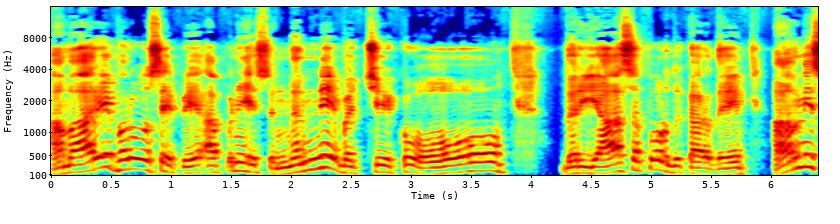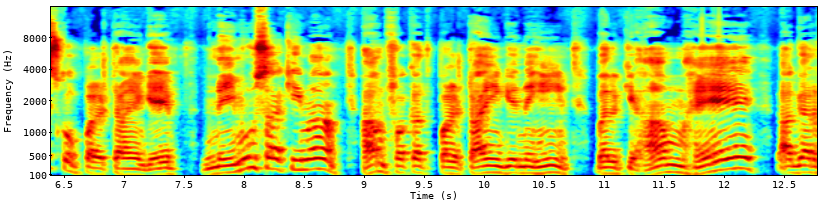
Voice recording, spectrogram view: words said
हमारे भरोसे पे अपने इस नन्हे बच्चे को दरिया सपुर्द कर दे। हम इसको पलटाएँगे। नहीं मूसा की माँ हम फकत पलटाएँगे नहीं, बल्कि हम हैं, अगर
